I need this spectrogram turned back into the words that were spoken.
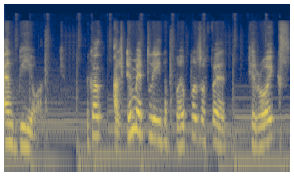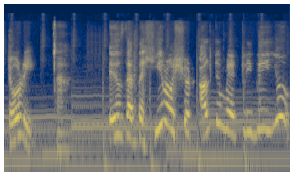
and be you can. Because ultimately, the purpose of a heroic story Ah. is that the hero should ultimately be you.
